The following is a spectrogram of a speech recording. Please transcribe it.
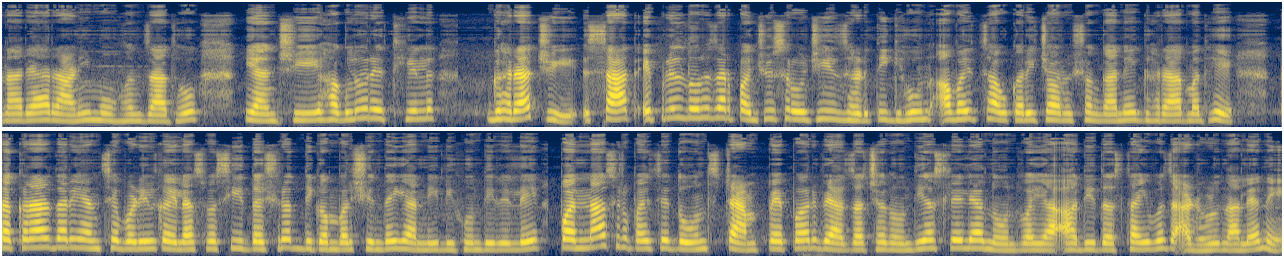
करणाऱ्या राणी मोहन जाधव यांची हगलूर येथील घराची सात एप्रिल दोन हजार पंचवीस रोजी झडती घेऊन अवैध सावकारीच्या अनुषंगाने घरामध्ये तक्रारदार यांचे वडील कैलासवासी दशरथ दिगंबर शिंदे यांनी लिहून दिलेले पन्नास रुपयाचे दोन स्टॅम्प पेपर व्याजाच्या नोंदी असलेल्या नोंदवया आदी दस्तऐवज आढळून आल्याने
